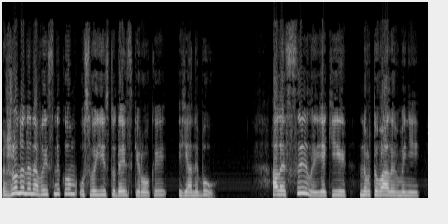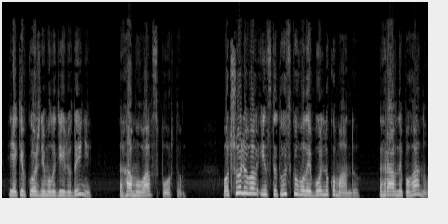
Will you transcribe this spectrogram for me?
Жона ненависником у свої студентські роки я не був. Але сили, які нуртували в мені, як і в кожній молодій людині, гамував спортом. Очолював інститутську волейбольну команду, грав непогано,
